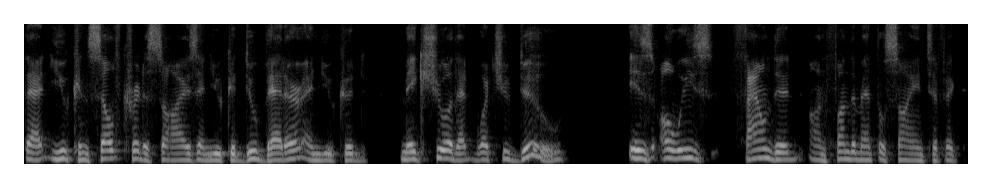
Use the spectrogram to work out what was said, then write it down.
that you can self criticize and you could do better and you could make sure that what you do is always founded on fundamental scientific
